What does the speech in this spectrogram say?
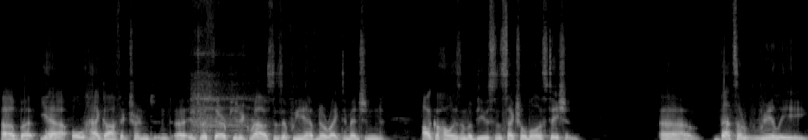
Uh, but yeah, old hag gothic turned uh, into a therapeutic rouse, as if we have no right to mention alcoholism, abuse, and sexual molestation. Uh, that's a really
